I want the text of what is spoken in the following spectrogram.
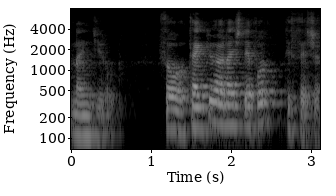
nine zero. So thank you. Have a nice day for this session.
